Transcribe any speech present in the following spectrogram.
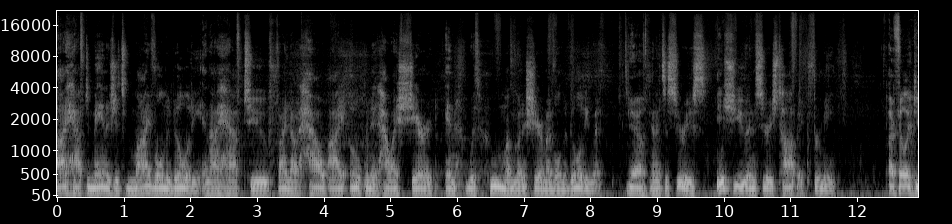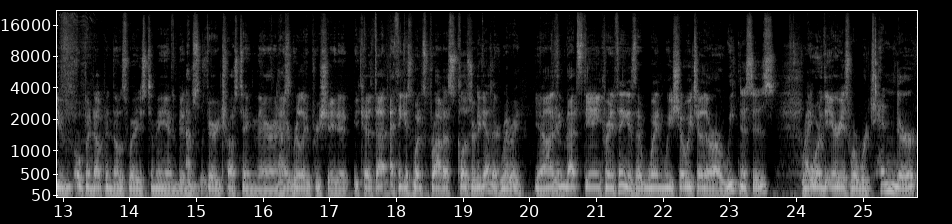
I have to manage. It's my vulnerability, and I have to find out how I open it, how I share it, and with whom I'm going to share my vulnerability with. yeah And it's a serious issue and a serious topic for me. I feel like you've opened up in those ways to me and been Absolutely. very trusting there, and Absolutely. I really appreciate it because that I think is what's brought us closer together. Right, right. You know, I think that's the anchoring thing is that when we show each other our weaknesses, Right. or the areas where we're tender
